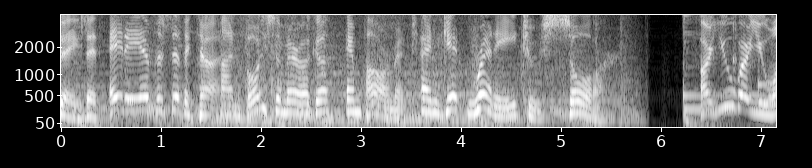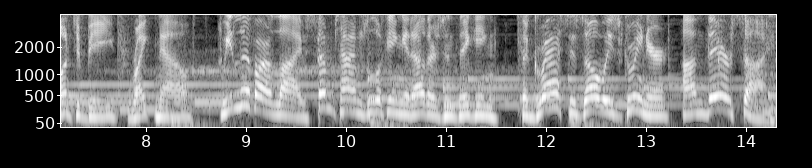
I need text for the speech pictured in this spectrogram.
Tuesdays at 8 a.m. Pacific Time on Voice America Empowerment. And get ready to soar. Are you where you want to be right now? We live our lives sometimes looking at others and thinking the grass is always greener on their side,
